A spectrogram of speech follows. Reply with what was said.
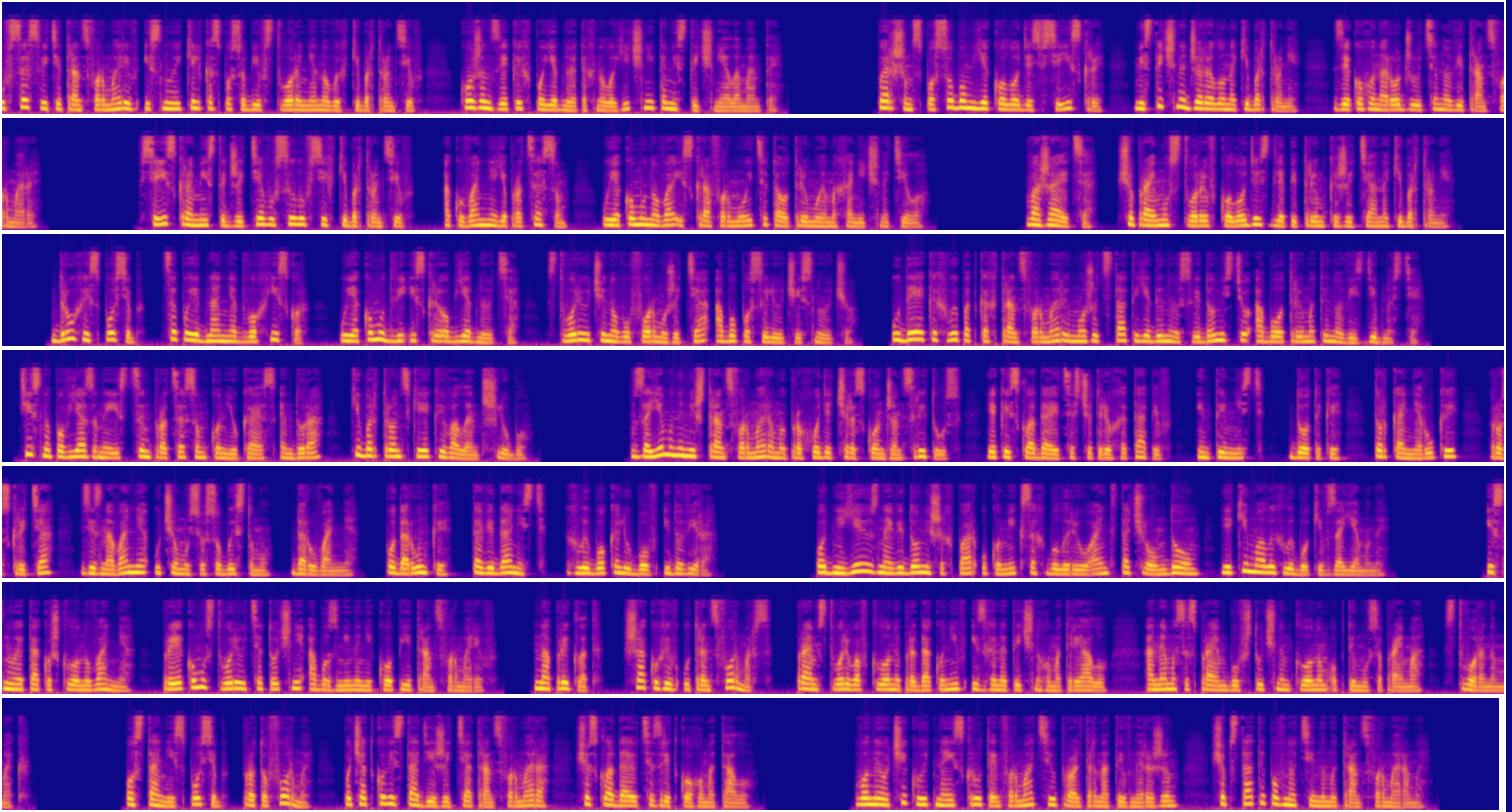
У всесвіті трансформерів існує кілька способів створення нових кібертронців, кожен з яких поєднує технологічні та містичні елементи. Першим способом є колодязь всі іскри, містичне джерело на кібертроні, з якого народжуються нові трансформери. Вся іскра містить життєву силу всіх кібертронців, а кування є процесом, у якому нова іскра формується та отримує механічне тіло. Вважається, що Праймус створив колодязь для підтримки життя на кібертроні. Другий спосіб це поєднання двох іскор, у якому дві іскри об'єднуються, створюючи нову форму життя або посилюючи існуючу. У деяких випадках трансформери можуть стати єдиною свідомістю або отримати нові здібності. Тісно пов'язаний із цим процесом кон'юкаес ендура, кібертронський еквівалент шлюбу. Взаємини між трансформерами проходять через конджанс ритус, який складається з чотирьох етапів: інтимність, дотики, торкання руки, розкриття, зізнавання у чомусь особистому, дарування, подарунки та відданість, глибока любов і довіра. Однією з найвідоміших пар у коміксах були Рюайнд та Чроум Доум, які мали глибокі взаємини. Існує також клонування, при якому створюються точні або змінені копії трансформерів. Наприклад, Шакугів у Transformers, Прайм створював клони предаконів із генетичного матеріалу, а Немесис Прайм був штучним клоном Оптимуса Прайма, створеним Мек. Останній спосіб протоформи, початкові стадії життя трансформера, що складаються з рідкого металу. Вони очікують на іскру та інформацію про альтернативний режим, щоб стати повноцінними трансформерами.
